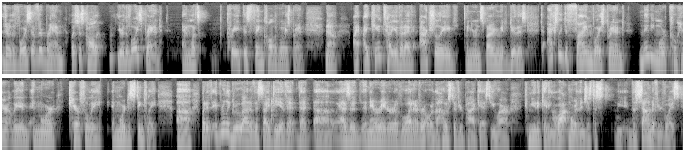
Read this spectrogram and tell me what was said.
they're the voice of their brand. Let's just call it you're the voice brand and let's create this thing called the voice brand. Now I, I, can't tell you that I've actually, and you're inspiring me to do this, to actually define voice brand maybe more coherently and, and more carefully and more distinctly. Uh, but it, it, really grew out of this idea that that uh, as a, a, narrator of whatever or the host of your podcast, you are communicating a lot more than just a, the sound of your voice.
